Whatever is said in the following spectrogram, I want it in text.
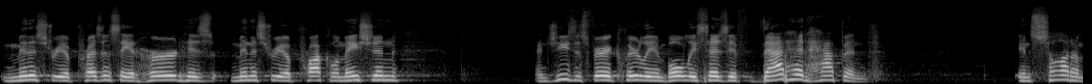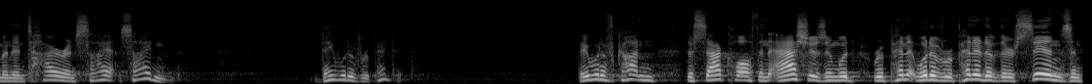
ministry of presence, they had heard his ministry of proclamation. And Jesus very clearly and boldly says if that had happened in Sodom and in Tyre and Sidon, they would have repented. They would have gotten the sackcloth and ashes and would, repent, would have repented of their sins. And,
